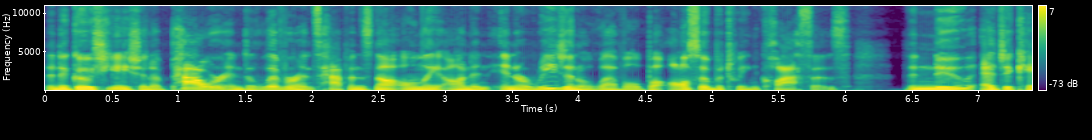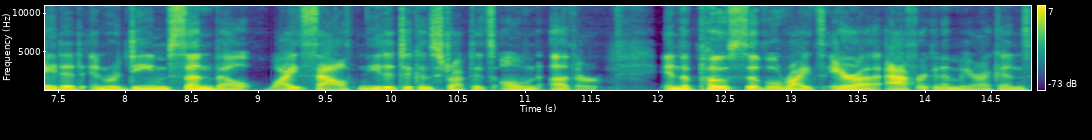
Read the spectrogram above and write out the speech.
The negotiation of power and deliverance happens not only on an interregional level, but also between classes. The new, educated, and redeemed Sunbelt white South needed to construct its own other. In the post civil rights era, African Americans,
